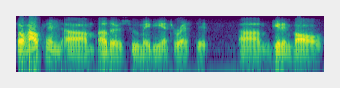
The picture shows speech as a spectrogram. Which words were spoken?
so, how can um, others who may be interested um, get involved?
